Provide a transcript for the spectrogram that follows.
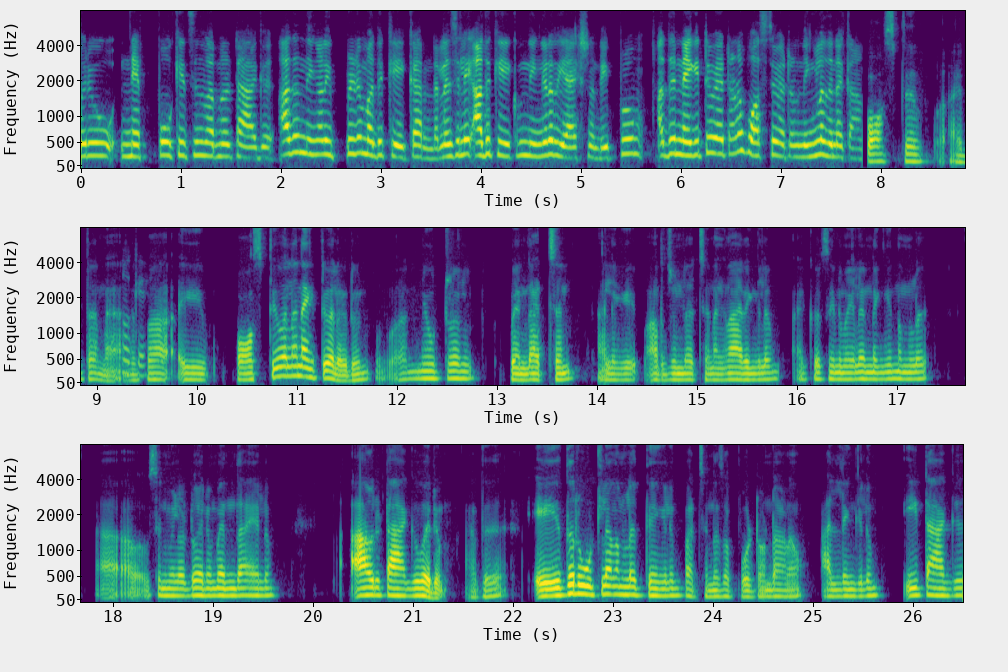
ഒരു നെപ്പോ കിഡ്സ് എന്ന് പറഞ്ഞ ടാഗ് അത് നിങ്ങൾ ഇപ്പോഴും അത് കേൾക്കാറുണ്ട്. അല്ലെങ്കിൽ അത് കേൾക്കുമ്പോൾ നിങ്ങളുടെ റിയാക്ഷൻ ഉണ്ട്. ഇപ്പോഴും അത് നെഗറ്റീവ് ആയിട്ടാണോ പോസിറ്റീവ് ആയിട്ടാണോ? നിങ്ങൾ അതിനെ കാണും പോസിറ്റീവ് ആയിട്ട് തന്നെ. ഈ പോസിറ്റീവ് അല്ല നെഗറ്റീവ് അല്ല. ഒരു ന്യൂട്രൽ ഇപ്പൊ എന്റെ അച്ഛൻ അല്ലെങ്കിൽ അർജുന്റെ അച്ഛൻ അങ്ങനെ ആരെങ്കിലും ഒക്കെ സിനിമയിലുണ്ടെങ്കിൽ നമ്മൾ സിനിമയിലോട്ട് വരുമ്പോൾ എന്തായാലും ആ ഒരു ടാഗ് വരും. അത് ഏത് റൂട്ടിലാണ് നമ്മൾ എത്തിയെങ്കിലും അച്ഛന്റെ സപ്പോർട്ട് കൊണ്ടാണോ അല്ലെങ്കിലും ഈ ടാഗ്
